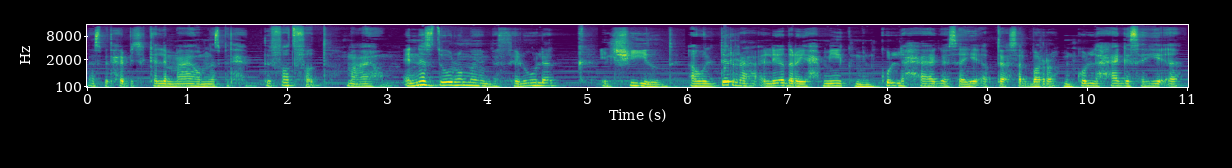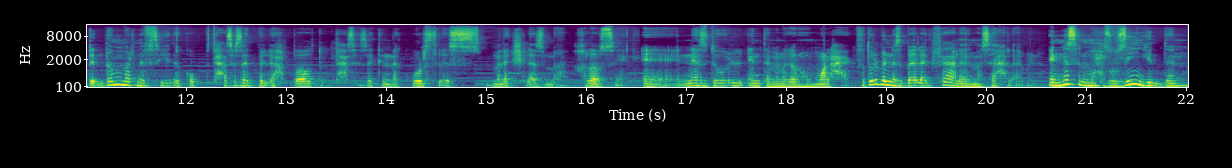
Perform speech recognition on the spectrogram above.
ناس بتحب تتكلم معاهم ناس بتحب تفضفض معاهم. الناس دول هم يمثلوا لك الشيلد أو الدرع اللي يقدر يحميك من كل حاجة سيئة بتحصل بره من كل حاجة سيئة بتدمر نفسيتك وبتحسسك بالإحباط وبتحسسك إنك worthless ملكش لازمة. خلاص يعني آه الناس دول أنت من غيرهم ولا حاجة. فدول بالنسبة لك فعلا المساحة الآمنة الناس المحظوظين جدا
